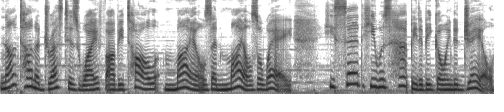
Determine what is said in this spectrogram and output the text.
Natan addressed his wife Avital miles and miles away. He said he was happy to be going to jail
